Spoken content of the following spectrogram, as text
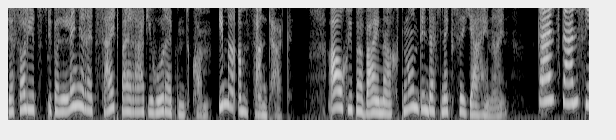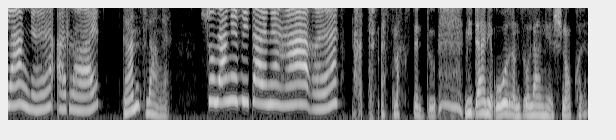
Der soll jetzt über längere Zeit bei Radio Horeb kommen. Immer am Sonntag. Auch über Weihnachten und in das nächste Jahr hinein. Ganz, ganz lange, Adelaide. Ganz lange. So lange wie deine Haare. Ach, was machst denn du? Wie deine Ohren so lange, Schnuckel.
